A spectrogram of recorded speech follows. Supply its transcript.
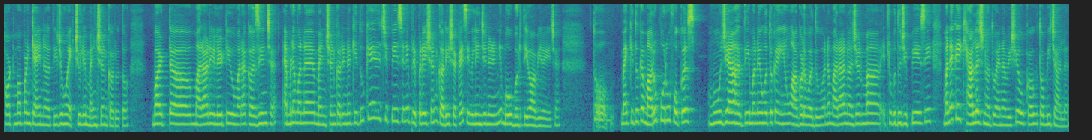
થોટમાં પણ ક્યાંય ન હતી જો હું એકચ્યુઅલી મેન્શન કરું તો. બટ મારા રિલેટિવ મારા કઝિન છે, એમણે મને મેન્શન કરીને કીધું કે જીપીએસસીની પ્રિપરેશન કરી શકાય સિવિલ એન્જિનિયરિંગની બહુ ભરતીઓ આવી રહી છે. તો મેં કીધું કે મારું પૂરું ફોકસ હું જ્યાં હતી, મને એવું હતું કે અહીંયા હું આગળ વધું અને મારા નજરમાં એટલું બધું જીપીએસસી મને કંઈ ખ્યાલ જ નહોતું એના વિશે એવું કહું તો બી ચાલે.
